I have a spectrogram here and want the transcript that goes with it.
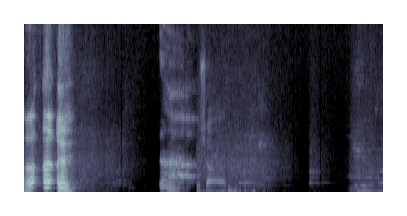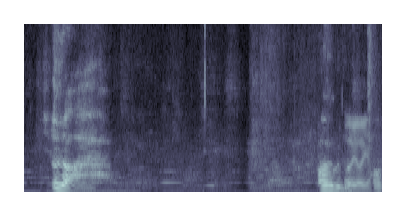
굿샷. 으아. 아이고 힘들어. 어이, 어이. 어.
